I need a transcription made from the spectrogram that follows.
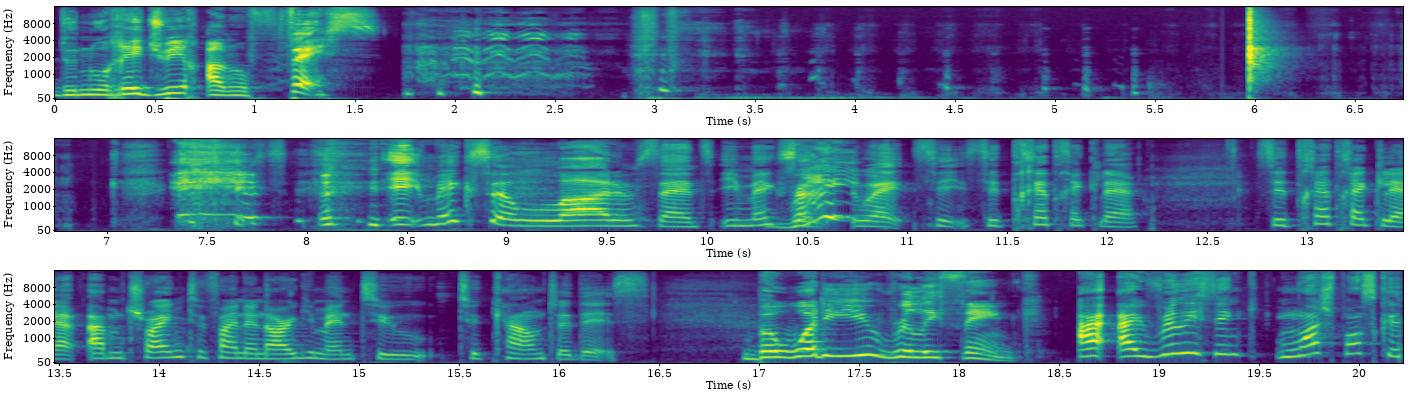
de nous réduire à nos fesses. It makes a lot of sense. It makes right? ouais, c'est très très clair. C'est très très clair. I'm trying to find an argument to to counter this. But what do you really think? I, I really think moi je pense que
